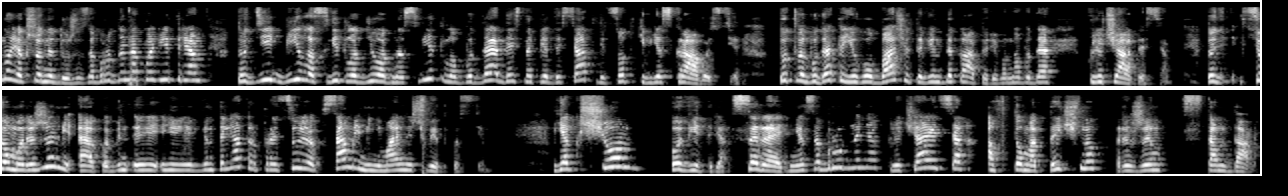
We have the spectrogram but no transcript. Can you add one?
Ну, якщо не дуже забруднене повітря, тоді біле світлодіодне світло буде десь на 50% яскравості. Тут ви будете його бачити в індикаторі, воно буде включатися. Тоді в цьому режимі еко е, вентилятор працює в самій мінімальній швидкості. Якщо повітря середнє забруднення, включається автоматично режим стандарт.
